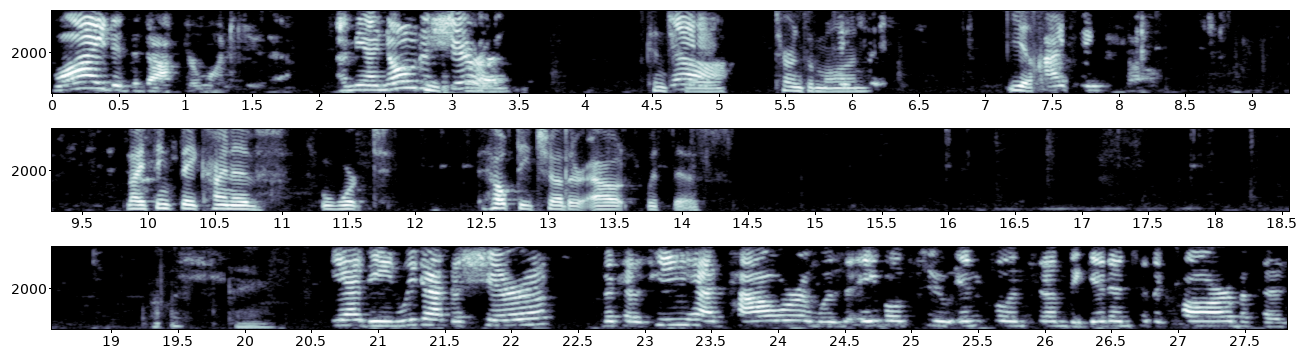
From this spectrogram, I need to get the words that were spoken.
Why did the doctor want to do that? I mean, I know the sheriff. control Yeah. turns them on. Yeah. I think so. I think they kind of worked, helped each other out with this. What was the thing? Yeah, DeAnn, we got the sheriff because he had power and was able to influence them to get into the car because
